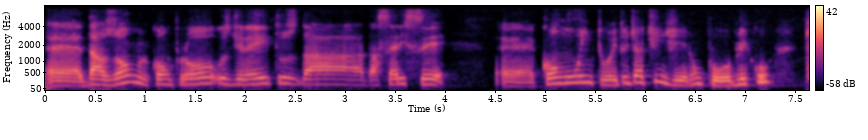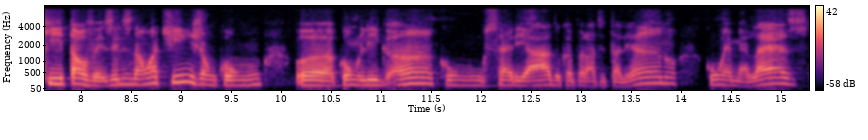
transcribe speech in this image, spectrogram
é, Dazon comprou os direitos da, da Série C, é, com o intuito de atingir um público que talvez eles não atinjam com, uh, com Ligue 1, com Série A do Campeonato Italiano, com MLS,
